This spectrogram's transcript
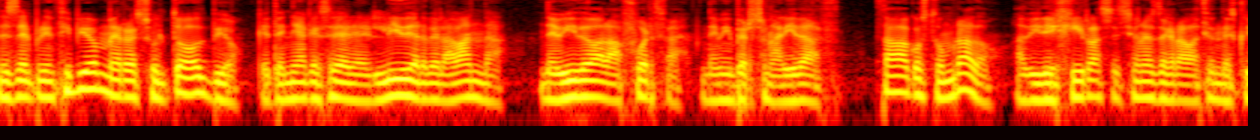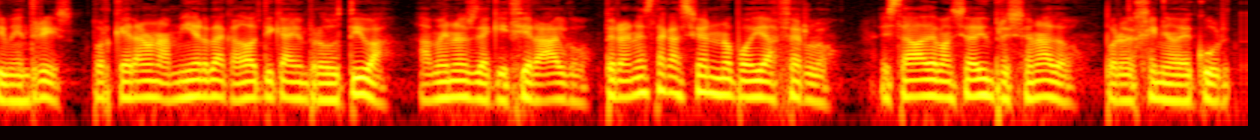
desde el principio me resultó obvio que tenía que ser el líder de la banda, debido a la fuerza de mi personalidad. Estaba acostumbrado a dirigir las sesiones de grabación de Screaming Trees, porque eran una mierda caótica e improductiva, a menos de que hiciera algo. Pero en esta ocasión no podía hacerlo. Estaba demasiado impresionado por el genio de Kurt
